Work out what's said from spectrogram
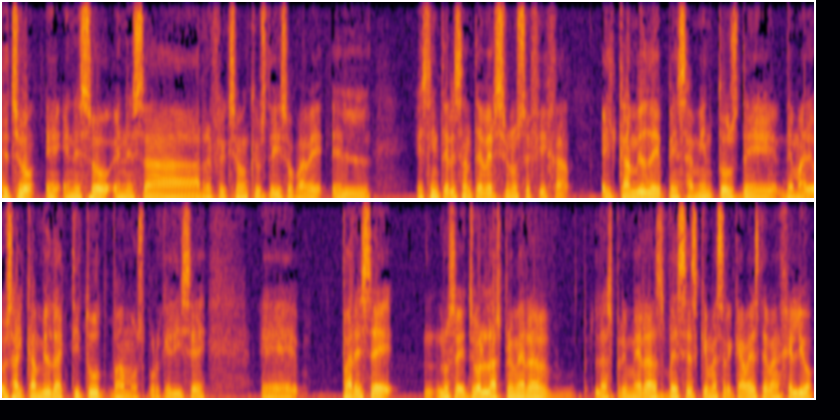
De hecho, en eso, en esa reflexión que usted hizo, Padre, el, es interesante ver si uno se fija el cambio de pensamientos de, de María, o sea, el cambio de actitud, vamos, porque dice, eh, parece, no sé, yo las primeras, las primeras veces que me acercaba a este evangelio,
